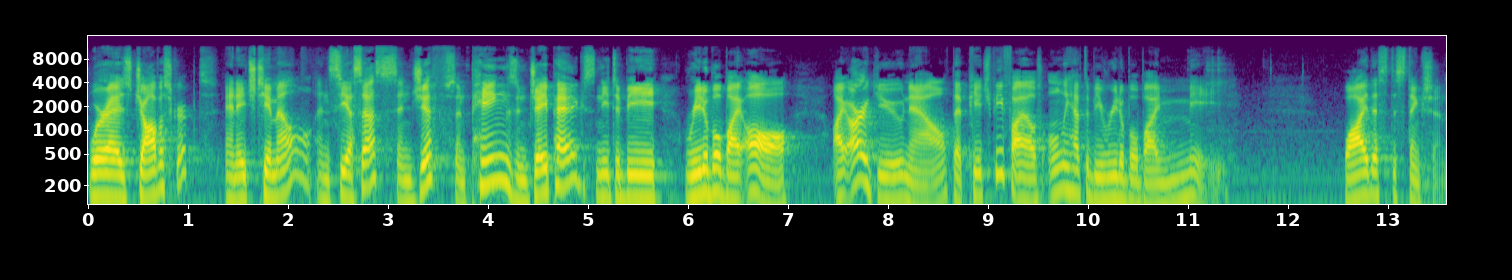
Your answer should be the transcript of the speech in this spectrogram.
Whereas JavaScript and HTML and CSS and GIFs and PNGs and JPEGs need to be readable by all, I argue now that PHP files only have to be readable by me. Why this distinction?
